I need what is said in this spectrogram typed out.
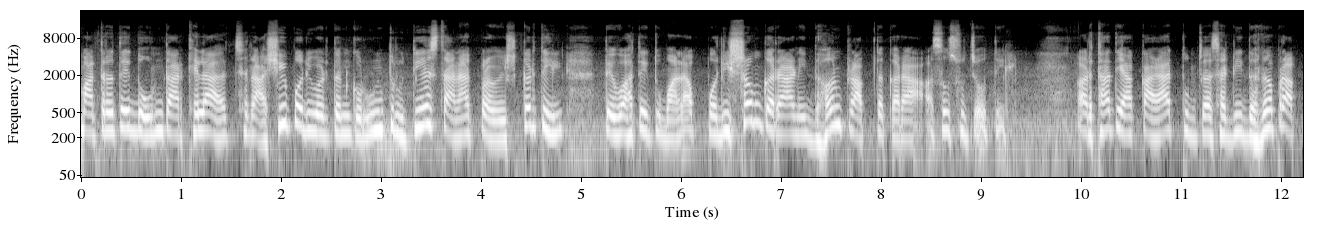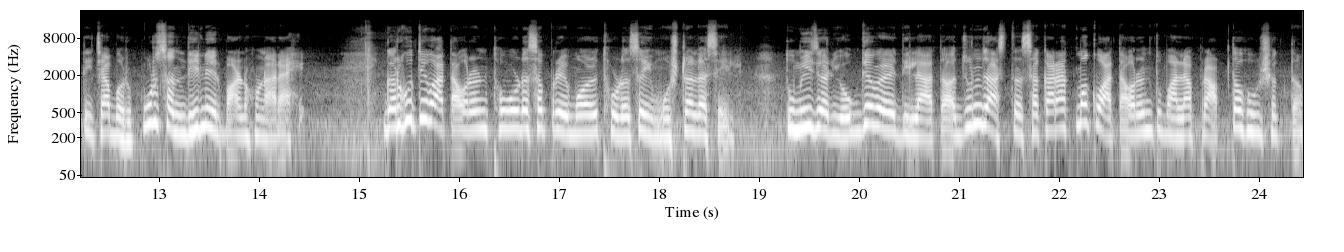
मात्र ते दोन तारखेलाच राशी परिवर्तन करून तृतीय स्थानात प्रवेश करतील तेव्हा ते तुम्हाला परिश्रम करा आणि धन प्राप्त करा असं सुचवतील. अर्थात या काळात तुमच्यासाठी धनप्राप्तीच्या भरपूर संधी निर्माण होणार आहे. घरगुती वातावरण थोडंसं प्रेमळ थोडंसं इमोशनल असेल. तुम्ही जर योग्य वेळ दिला तर अजून जास्त सकारात्मक वातावरण तुम्हाला प्राप्त होऊ शकतं.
